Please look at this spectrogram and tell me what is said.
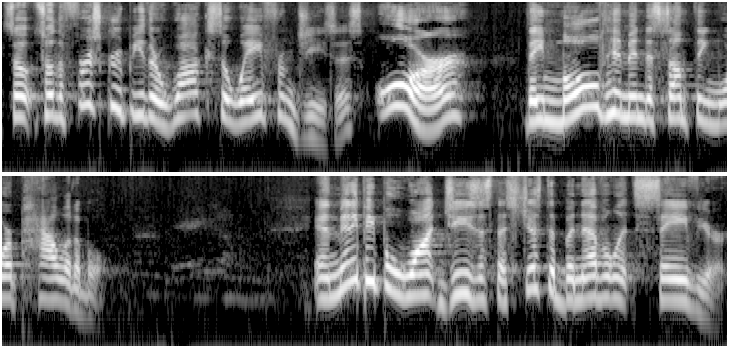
So, so the first group either walks away from Jesus or they mold him into something more palatable. And many people want Jesus that's just a benevolent Savior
